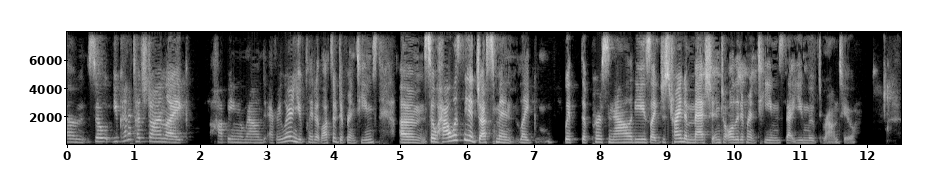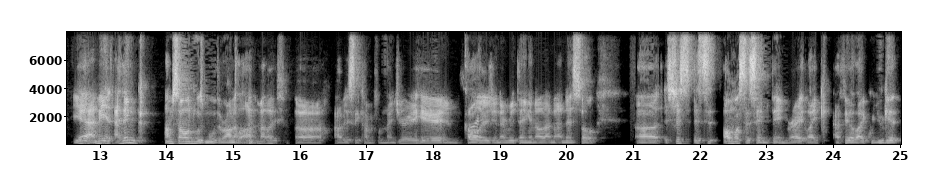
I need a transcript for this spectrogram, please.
Um, so you kind of touched on like hopping around everywhere and you've played at lots of different teams. Um, so how was the adjustment like with the personalities, like just trying to mesh into all the different teams that you moved around to? Yeah, I mean, I think I'm someone who's moved around a lot in my life. Uh, obviously, coming from Nigeria here and college and everything and all that madness. So uh, it's just it's almost the same thing, right? Like I feel like you get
